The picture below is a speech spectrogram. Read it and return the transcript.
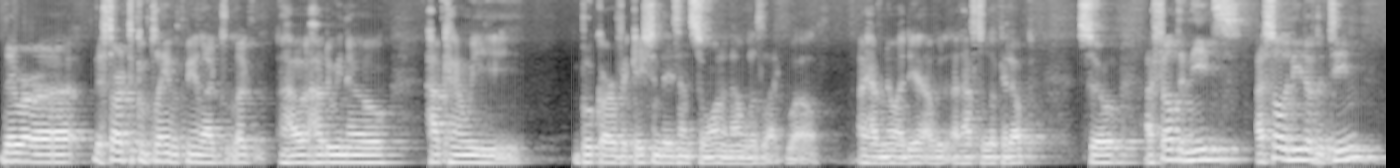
they were, uh, they started to complain with me, like, like how how do we know? How can we book our vacation days and so on? And I was like, well, I have no idea. I would, I'd have to look it up. So I felt the need. I saw the need of the team,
